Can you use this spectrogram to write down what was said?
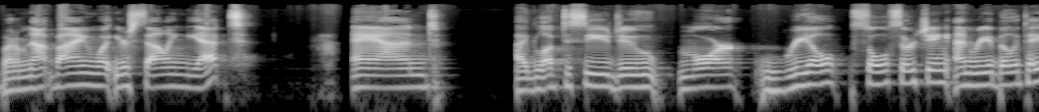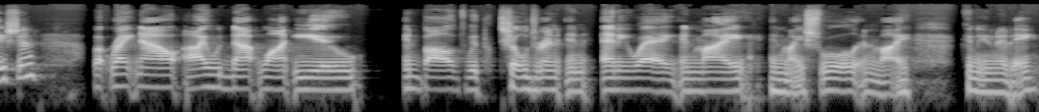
but I'm not buying what you're selling yet. And I'd love to see you do more real soul searching and rehabilitation. But right now, I would not want you involved with children in any way in my in my shul in my community.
